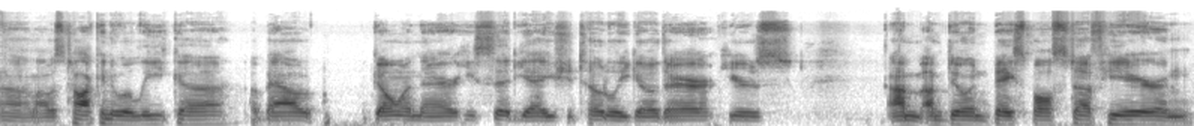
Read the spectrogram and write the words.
Um, I was talking to Alika about going there. He said, "Yeah, you should totally go there. Here's, I'm I'm doing baseball stuff here and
